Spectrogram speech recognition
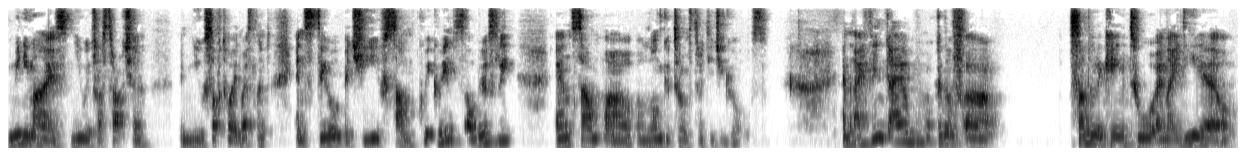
minimize new infrastructure and new software investment and still achieve some quick wins, obviously, and some uh, longer term strategic goals? And I think I kind of uh, suddenly came to an idea of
